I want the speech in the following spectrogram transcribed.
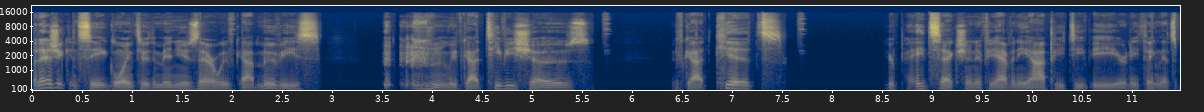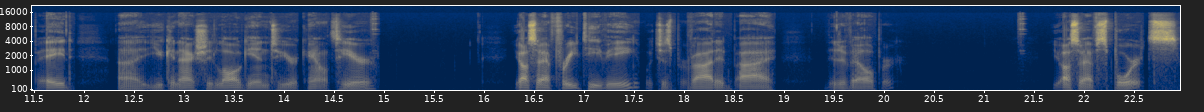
But as you can see, going through the menus there, we've got movies, we've got TV shows, we've got kids, your paid section if you have any IPTV or anything that's paid. Uh, you can actually log into your accounts here. You also have free TV, which is provided by the developer. You also have sports,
